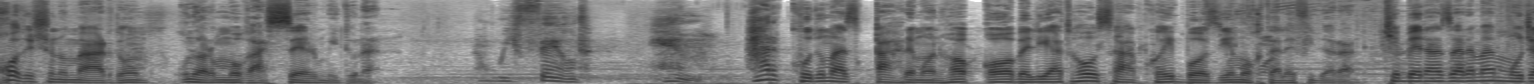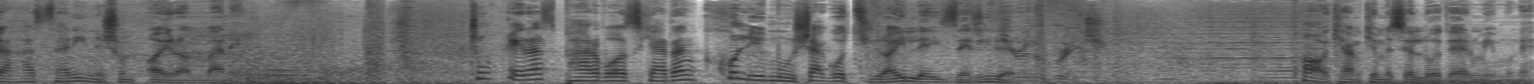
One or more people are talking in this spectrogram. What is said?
خودشون و مردم اونا رو مقصر می‌دونن. هر کدوم از قهرمان ها قابلیت ها و سبک های بازی مختلفی دارن که به نظر من مجهزترینشون آیران منه. چون غیر از پرواز کردن کلی موشک و تیرای لیزری داره. پاکم که مثل لودر میمونه.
